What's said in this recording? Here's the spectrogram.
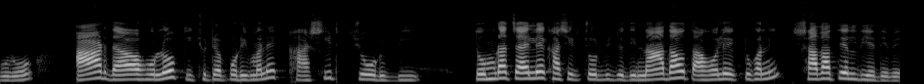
গুঁড়ো। আর দেওয়া হলো কিছুটা পরিমাণে খাসির চর্বি। তোমরা চাইলে খাসির চর্বি যদি না দাও, তাহলে একটুখানি সাদা তেল দিয়ে দেবে।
